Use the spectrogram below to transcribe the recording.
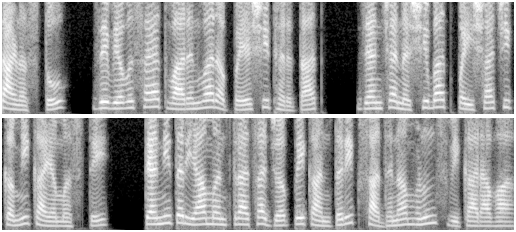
ताण असतो जे व्यवसायात वारंवार अपयशी ठरतात ज्यांच्या नशिबात पैशाची कमी कायम असते त्यांनी तर या मंत्राचा जप एक आंतरिक साधना म्हणून स्वीकारावा.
